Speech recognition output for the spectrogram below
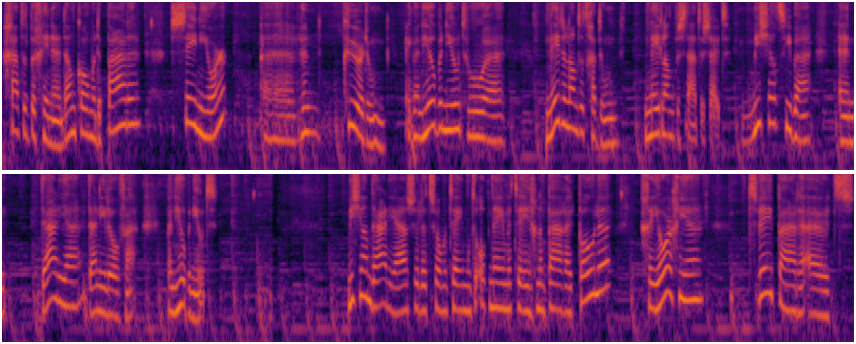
gaat het beginnen. Dan komen de paarden senior eh, hun kuur doen. Ik ben heel benieuwd hoe eh, Nederland het gaat doen. Nederland bestaat dus uit Michel Tsiba en Daria Danilova. Ik ben heel benieuwd. Michel en Daria zullen het zometeen moeten opnemen tegen een paar uit Polen, Georgië, twee paarden uit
